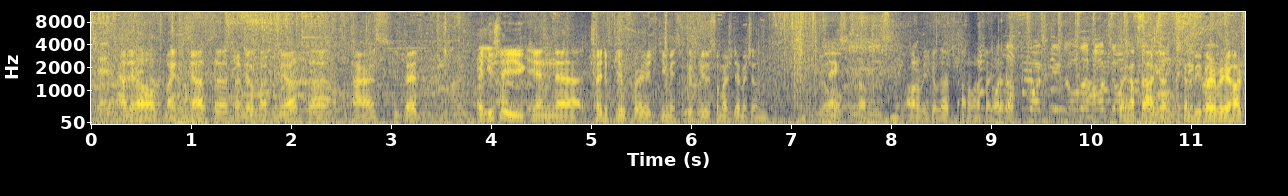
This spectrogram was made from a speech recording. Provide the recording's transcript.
Trying to help my Zenyatta. Trying to help my Zenyatta. Nice, he's dead. Like usually you can uh, try to peel for your teammates because you do so much damage on and stuff. I wanna recall that. I don't wanna fight that up. Going up the high ground is gonna be very, very hard.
